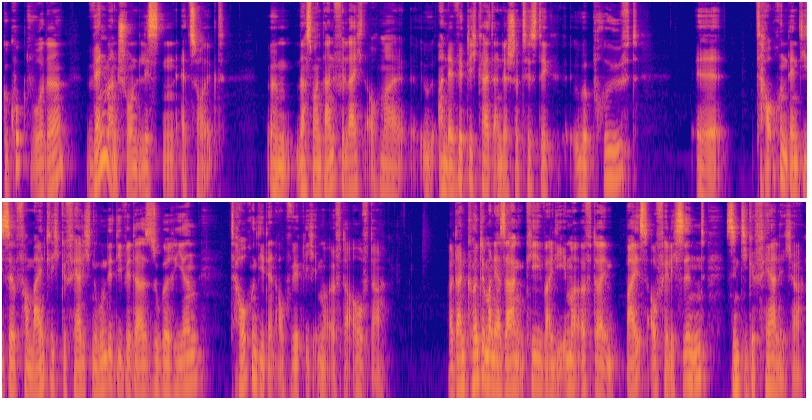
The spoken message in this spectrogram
geguckt wurde, wenn man schon Listen erzeugt, ähm, dass man dann vielleicht auch mal an der Wirklichkeit, an der Statistik überprüft, äh, tauchen denn diese vermeintlich gefährlichen Hunde, die wir da suggerieren, tauchen die denn auch wirklich immer öfter auf da? Weil dann könnte man ja sagen, okay, weil die immer öfter im Beiß auffällig sind, sind die gefährlicher.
